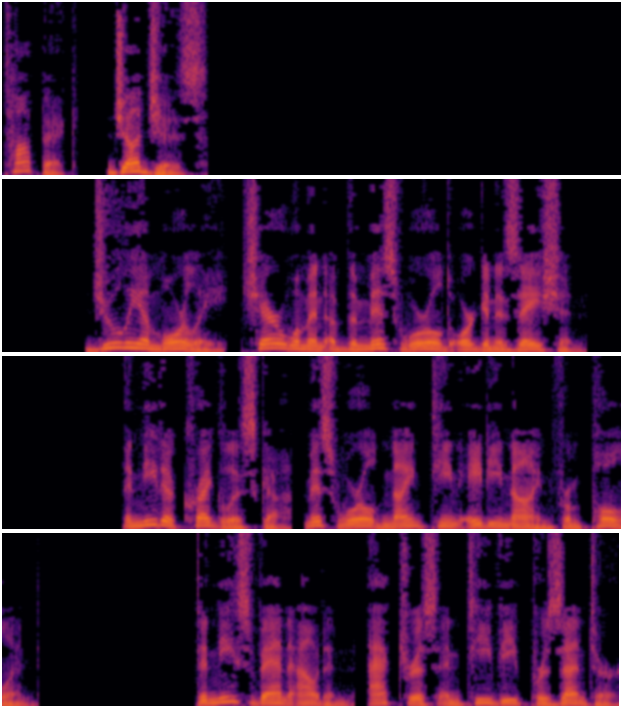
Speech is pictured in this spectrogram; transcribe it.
Topic: Judges. Julia Morley, chairwoman of the Miss World organization. Aneta Kręglicka, Miss World 1989 from Poland. Denise Van Outen, actress and TV presenter.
